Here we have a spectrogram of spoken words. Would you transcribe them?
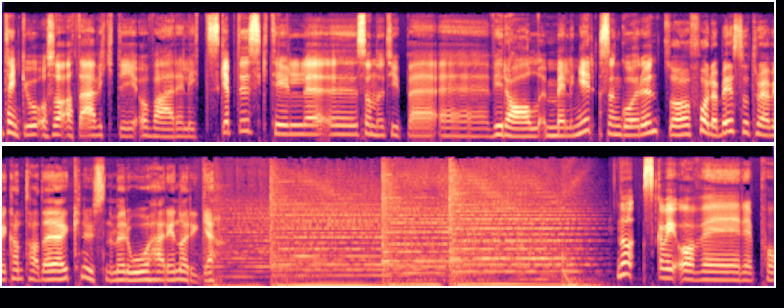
tenker jo også at det er viktig å være litt skeptisk til uh, sånne type uh, viralmeldinger som går rundt. Så foreløpig så tror jeg vi kan ta det knusende med ro her i Norge. Nå skal vi over på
